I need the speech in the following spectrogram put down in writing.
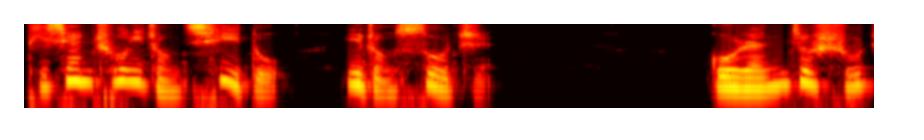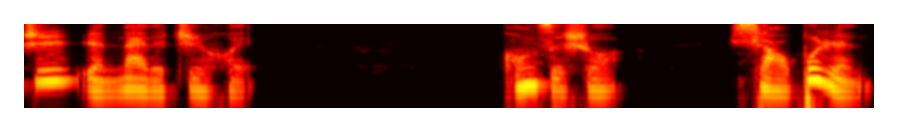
体现出一种气度、一种素质。古人就熟知忍耐的智慧。孔子说：“小不忍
